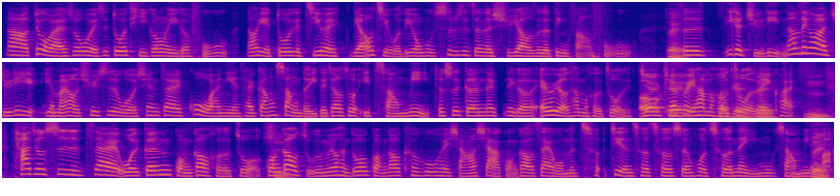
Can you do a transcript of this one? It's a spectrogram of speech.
那对我来说，我也是多提供了一个服务，然后也多一个机会了解我的用户是不是真的需要这个订房服务。对，这是一个举例。那另外举例也蛮有趣，是我现在过完年才刚上的一个叫做 It's on Me，就是跟那那个 Ariel 他们合作，Jeffrey、他们合作的那一块。Okay, 嗯，他就是在我跟广告合作，广告主有没有很多广告客户会想要下广告在我们车、计程车车身或车内萤幕上面嘛？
